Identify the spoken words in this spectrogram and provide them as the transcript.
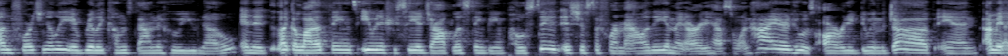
unfortunately, it really comes down to who you know. And it, like a lot of things, even if you see a job listing being posted, it's just a formality and they already have someone hired who is already doing the job. And I mean,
